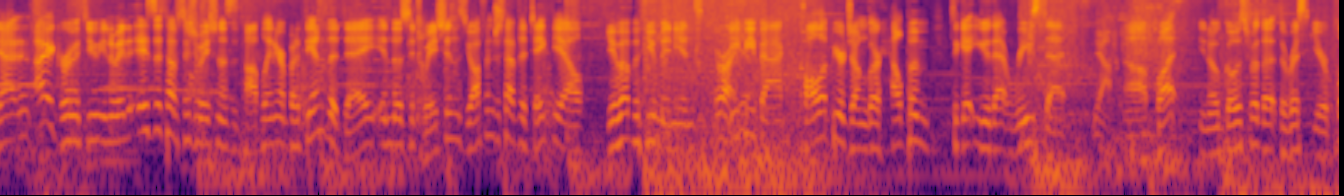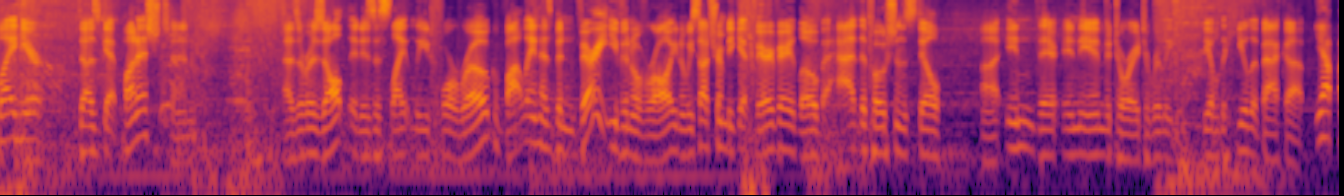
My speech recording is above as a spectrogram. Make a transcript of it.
Yeah, I agree with you. You know, it is a tough situation as a top laner, but at the end of the day, in those situations, you often just have to take the L, give up a few minions, right, TP yeah. back, call up your jungler, help him to get you that reset. Yeah. Uh, but, you know, goes for the, the riskier play here, does get punished, and as a result, it is a slight lead for Rogue. Bot lane has been very even overall. You know, we saw Trymbi get very, very low, but had the potions still uh, in their in the inventory to really be able to heal it back up. Yep.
